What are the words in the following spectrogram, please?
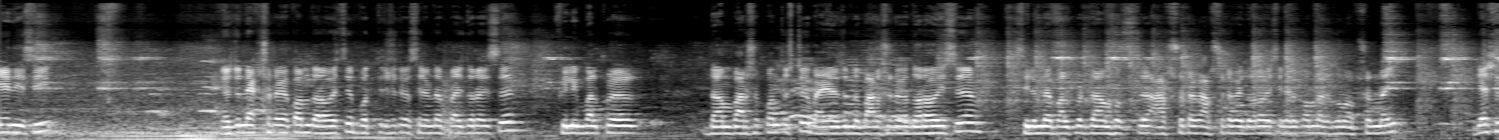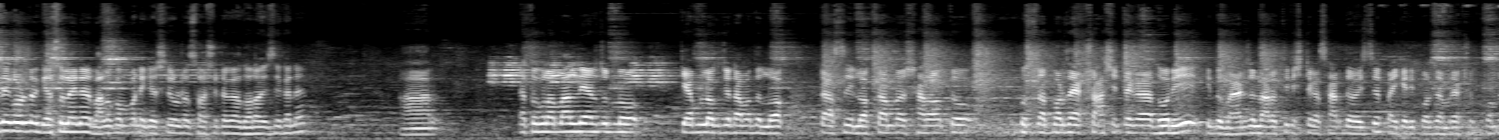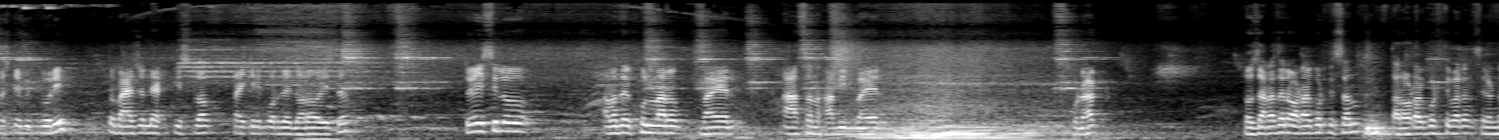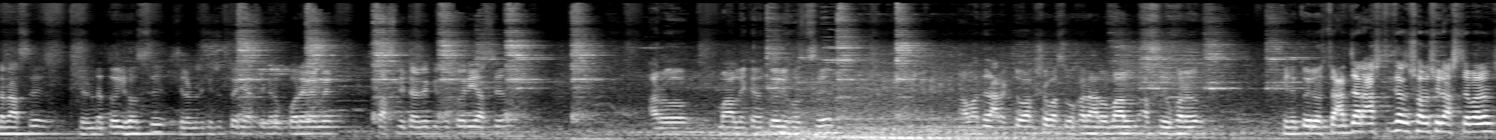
দিয়ে দিয়েছি এর জন্য একশো টাকা কম ধরা হয়েছে, বত্রিশশো টাকা সিলিন্ডার প্রাইস ধরা হয়েছে। ফিলিং বাল্বের দাম বারোশো পঞ্চাশ টাকা, বাইরের জন্য বারোশো টাকা ধরা হয়েছে। সিলিন্ডার বাল্বের দাম হচ্ছে আটশো টাকা, আটশো টাকায় ধরা হয়েছে, এখানে কম রাখার কোনো অপশন নাই। গ্যাস রেগুলেটর গ্যাসো লাইনের ভালো কোম্পানি গ্যাস রেগুলেটর ছশো টাকা ধরা হয়েছে এখানে। আর এতগুলো মাল নেওয়ার জন্য ক্যাম লক যেটা আমাদের লকটা আছে লকটা আমরা সাধারণত খুচরা পর্যায়ে একশো আশি টাকা ধরি, কিন্তু বাইরের জন্য আরও তিরিশ টাকা ছাড় দেওয়া হয়েছে। পাইকারি পর্যায়ে আমরা একশো পঞ্চাশ টাকা বিক্রি করি তো বাইরের জন্য এক পিস লক পাইকারি পর্যায়ে ধরা হয়েছে। তো এই ছিল আমাদের খুলনার ভাইয়ের আহসান হাবিব ভাইয়ের প্রোডাক্ট তো যারা যারা অর্ডার করতে চান, তারা অর্ডার করতে পারেন। সিলিন্ডার আছে সিলিন্ডার তৈরি হচ্ছে। সিলিন্ডার কিছু তৈরি আছে, এখানে পরে এমে পাঁচ লিটারের কিছু তৈরি আছে। আরও মাল এখানে তৈরি হচ্ছে। আমাদের আরেকটা ওয়ার্কশপ আছে, ওখানে আরও মাল আছে, ওখানে থেকে তৈরি হচ্ছে। আর যারা আসতে চান, সরাসরি আসতে পারেন।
